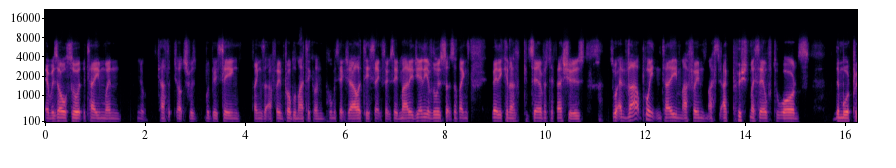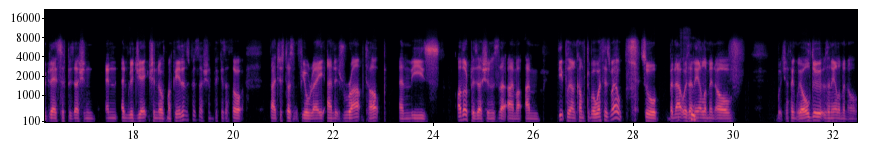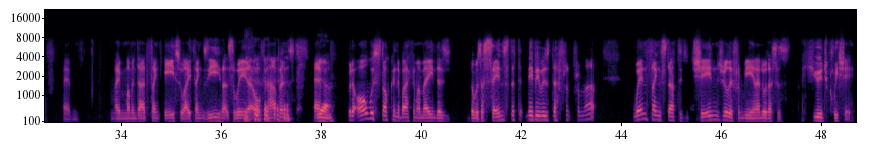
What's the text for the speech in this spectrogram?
it was also at the time when you know Catholic Church was would be saying things that I found problematic on homosexuality, sex outside marriage, any of those sorts of things, very kind of conservative issues. So at that point in time, I found I, I pushed myself towards the more progressive position in, in rejection of my parents' position because I thought that just doesn't feel right, and it's wrapped up in these other positions that I'm I'm deeply uncomfortable with as well. So, but that was an element of, which I think we all do. It was an element of um, my mum and dad think A, so I think Z. That's the way it often happens. Um, yeah. But it always stuck in the back of my mind as there was a sense that it maybe was different from that. When things started to change, really for me, and I know this is a huge cliche,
